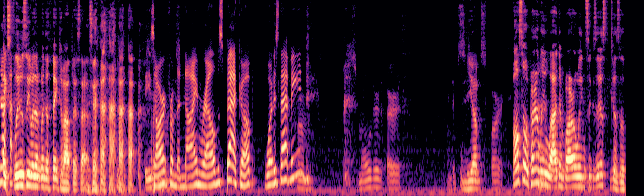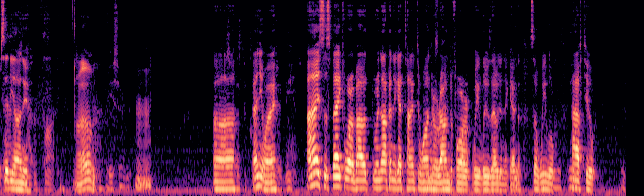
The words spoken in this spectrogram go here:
exclusively what I'm going to think about this as. These aren't from the Nine Realms. Back up. What does that mean? Smoldered earth and obsidian Yep. spark. Also, apparently Latin borrowings exist because of Obsidiani. Oh. Uh, anyway, I suspect we're about we're not going to get time to wander around before we lose Odin again, so we will have to. And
